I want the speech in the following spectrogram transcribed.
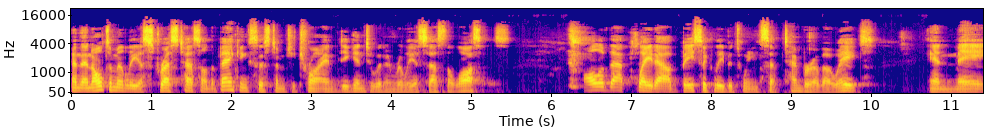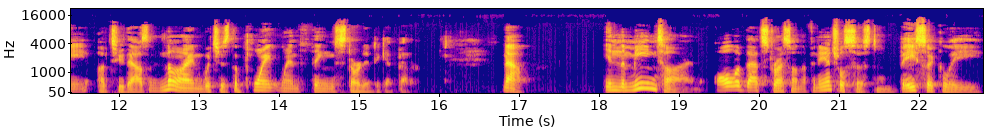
And then ultimately a stress test on the banking system to try and dig into it and really assess the losses. All of that played out basically between September of 08 and May of 2009, which is the point when things started to get better. Now, in the meantime, all of that stress on the financial system basically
